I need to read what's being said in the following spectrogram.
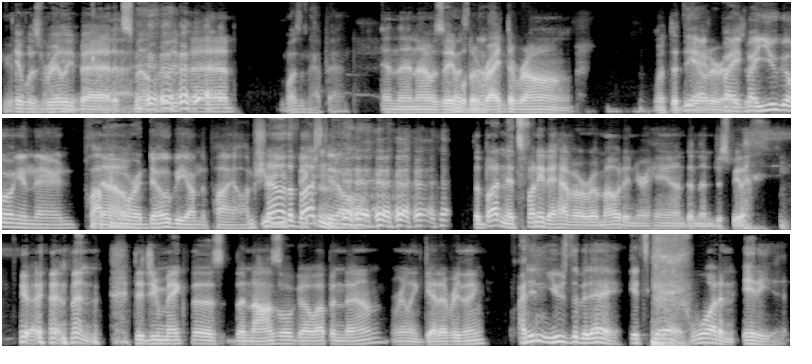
You're It like, was really bad. God." It smelled really bad. wasn't that bad. And then I was able was to nothing. right the wrong with the Yeah, by, by you going in there and plopping No. more Adobe on the pile. I'm sure No, you the fixed button. it all. the button. It's funny to have a remote in your hand and then just be like, and then did you make the the nozzle go up and down? Really get everything? I didn't use the bidet. It's gay. What an idiot!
